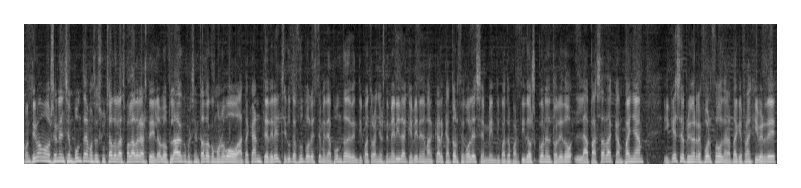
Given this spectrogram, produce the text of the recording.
Continuamos en Elche en Punta. Hemos escuchado las palabras de Lolo Plag, presentado como nuevo atacante del Elche Club de Fútbol, este mediapunta de 24 años de Mérida, que viene de marcar 14 goles en 24 partidos con el Toledo la pasada campaña y que es el primer refuerzo del ataque franjiverde,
